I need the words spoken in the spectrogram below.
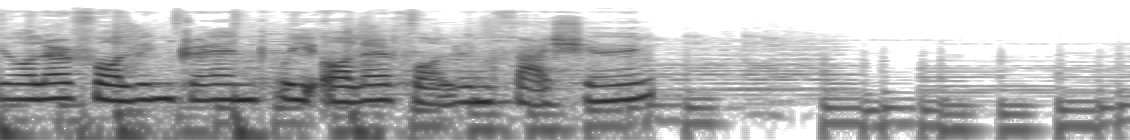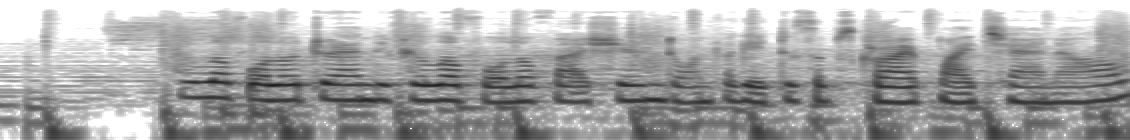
we all are following trend. We all are following fashion. If you love follow trend if you love follow fashion don't forget to subscribe my channel.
